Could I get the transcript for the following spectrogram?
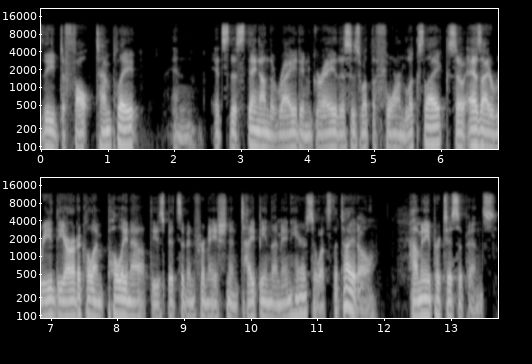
the default template and it's this thing on the right in gray. This is what the form looks like. So as I read the article, I'm pulling out these bits of information and typing them in here. So what's the title? How many participants?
